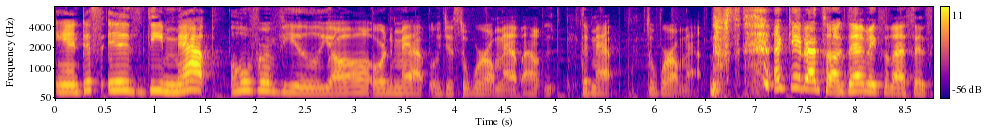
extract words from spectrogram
And this is the map overview, y'all, or the map, or just the world map. the map, the world map. I cannot talk. That makes a lot of sense.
